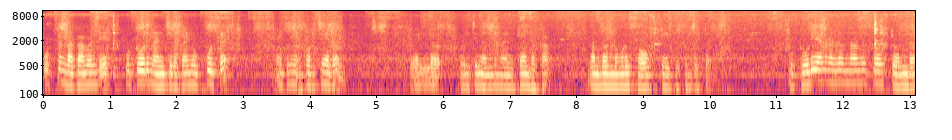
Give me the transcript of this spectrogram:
പുട്ടുണ്ടാക്കാൻ വേണ്ടി പുട്ടോടി നനച്ചെടുക്കാം അതിന് ഉപ്പിട്ട് നമുക്ക് കുറച്ച് നേരം വെള്ളം ഒഴിച്ച് നല്ല നനയ്ക്കാൻ വെക്കാം. നല്ല ഒന്നും കൂടെ സോഫ്റ്റ് ആയി കിട്ടും പുട്ട്. പുട്ടുകൂടിയാണ് നല്ല ഒന്നാമത് സോഫ്റ്റ് ഉണ്ട്.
